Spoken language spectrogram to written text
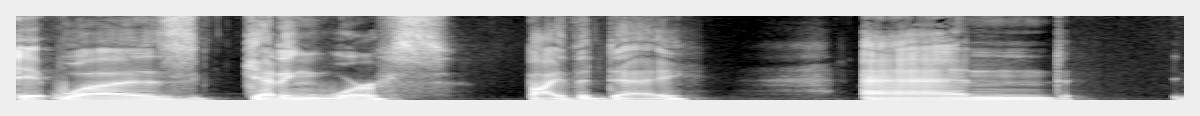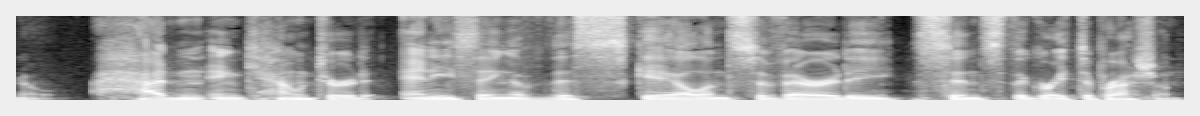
It was getting worse by the day. And, you know, hadn't encountered anything of this scale and severity since the Great Depression.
